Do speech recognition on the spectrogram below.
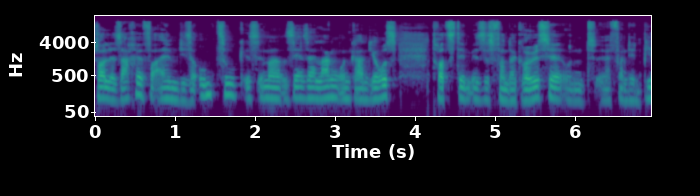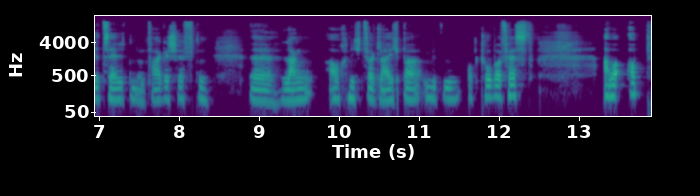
tolle Sache. Vor allem dieser Umzug ist immer sehr, sehr lang und grandios. Trotzdem ist es von der Größe und äh, von den Bierzelten und Fahrgeschäften äh, lang auch nicht vergleichbar mit dem Oktoberfest. Aber ob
